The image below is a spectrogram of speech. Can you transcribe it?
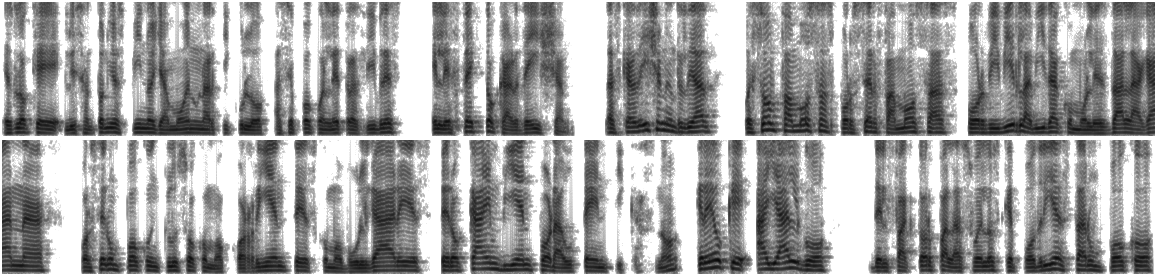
Es lo que Luis Antonio Espino llamó en un artículo hace poco en Letras Libres el efecto Kardashian. Las Kardashian en realidad pues son famosas por ser famosas, por vivir la vida como les da la gana, por ser un poco incluso como corrientes, como vulgares, pero caen bien por auténticas, ¿no? Creo que hay algo del factor Palazuelos que podría estar un poco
